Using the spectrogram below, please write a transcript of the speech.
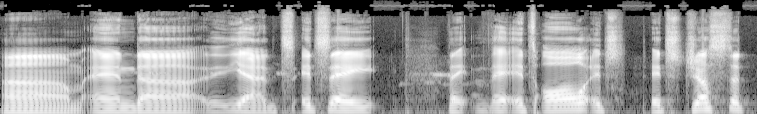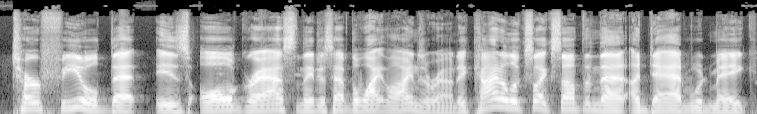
um, and uh, yeah, it's it's a they, they it's all it's it's just a turf field that is all grass and they just have the white lines around. It kind of looks like something that a dad would make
